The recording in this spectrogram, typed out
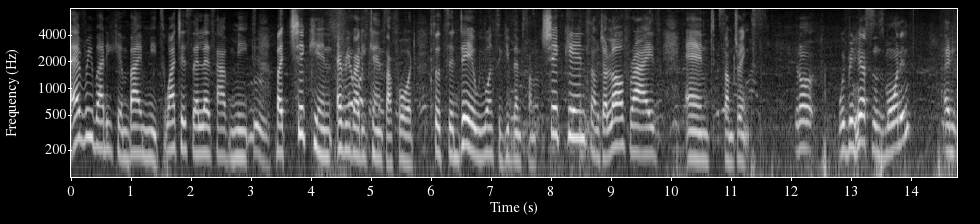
everybody can buy meat. Waakye sellers have meat, hmm. but chicken, everybody can't afford. So today we want to give them some chicken, some jollof rice, and some drinks. You know, we've been here since morning, and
